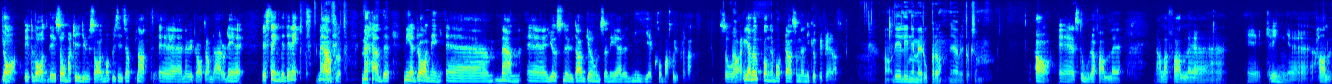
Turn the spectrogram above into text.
Ja, vet du vad? Det är sommartid i USA. De har precis öppnat eh, när vi pratar om det här och det, det stängde direkt med, ja, med neddragning. Eh, men eh, just nu Dow Jones är ner 9,7 procent. Så ja. hela uppgången borta som den gick upp i fredags. Ja, det är i linje med Europa då i övrigt också. Ja, eh, stora fall. Eh, I alla fall eh, kring halv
